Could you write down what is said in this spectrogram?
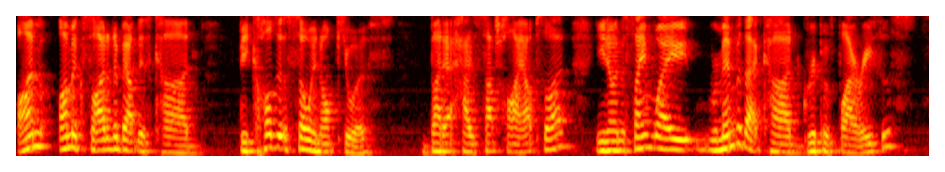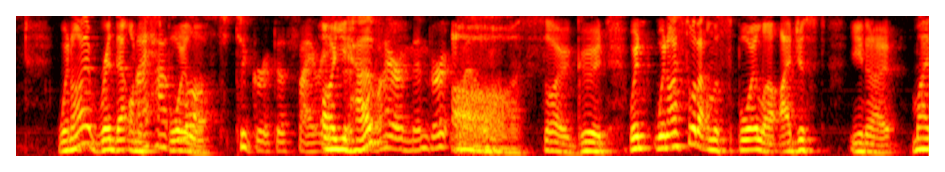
I'm I'm excited about this card because it's so innocuous, but it has such high upside. You know, in the same way, remember that card, Grip of Phyresis? When I read that on a I have spoiler, lost to Group of Fire Oh, you have? so I remember it well. Oh, so good. When when I saw that on the spoiler, I just you know my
